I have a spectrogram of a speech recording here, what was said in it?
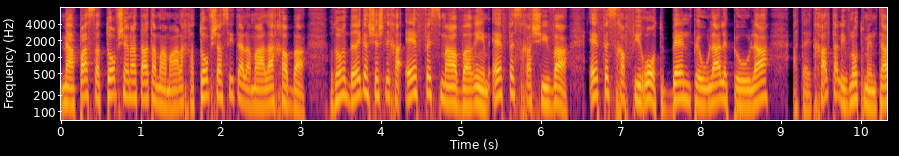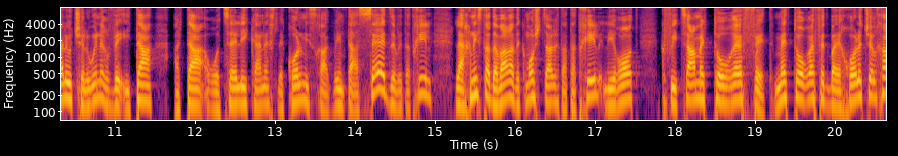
מהפס הטוב שנתת, מהמהלך הטוב שעשית למהלך הבא. זאת אומרת, ברגע שיש לך אפס מעברים, אפס חשיבה, אפס חפירות בין פעולה לפעולה, אתה התחלת לבנות מנטליות של ווינר ואיתה אתה רוצה להיכנס לכל משחק. ואם תעשה את זה ותתחיל להכניס את הדבר הזה כמו שצריך, אתה תתחיל לראות קפיצה מטורפת, מטורפת ביכולת שלך,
